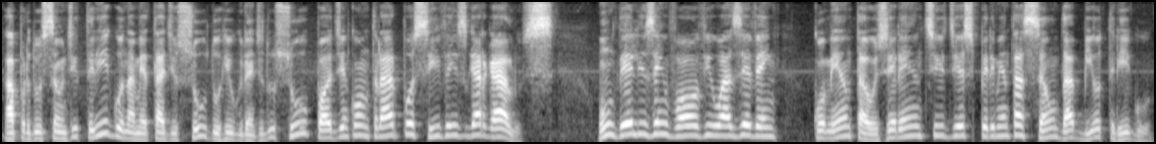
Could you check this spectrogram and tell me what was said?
A produção de trigo na metade sul do Rio Grande do Sul pode encontrar possíveis gargalos. Um deles envolve o azevém, comenta o gerente de experimentação da Biotrigo.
